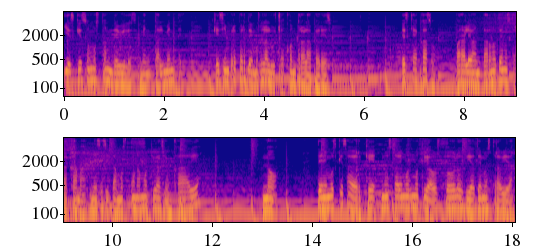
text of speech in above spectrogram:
Y es que somos tan débiles mentalmente que siempre perdemos la lucha contra la pereza. ¿Es que acaso para levantarnos de nuestra cama necesitamos una motivación cada día? No, tenemos que saber que no estaremos motivados todos los días de nuestra vida.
